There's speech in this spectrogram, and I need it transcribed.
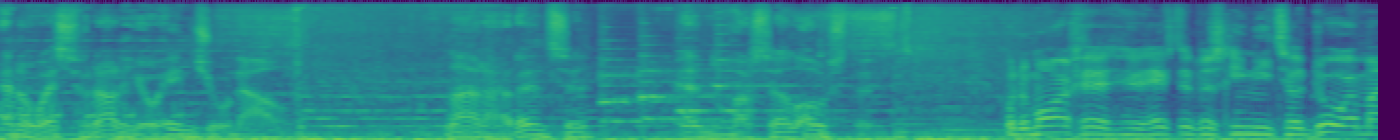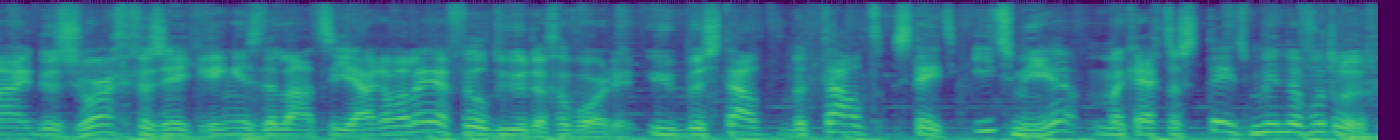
Het NOS Radio 1-journaal. Lara Rensen en Marcel Ooster. Goedemorgen, u heeft het misschien niet zo door, maar de zorgverzekering is de laatste jaren wel erg veel duurder geworden. U bestaat, betaalt steeds iets meer, maar krijgt er steeds minder voor terug.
